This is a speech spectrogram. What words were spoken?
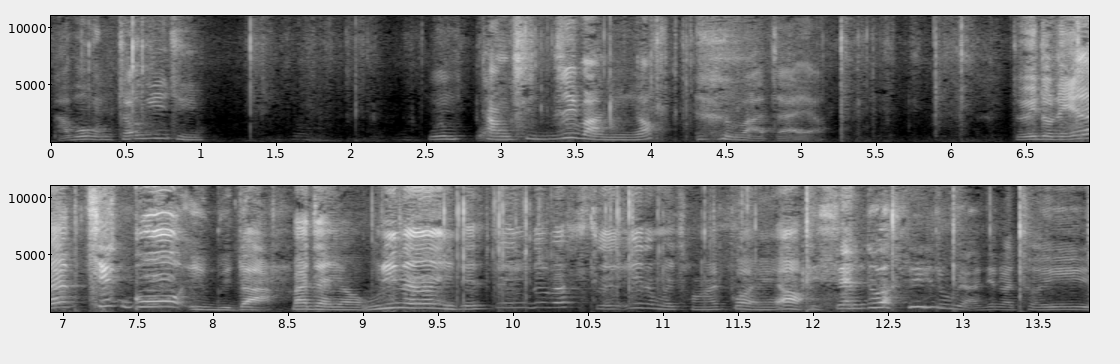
바보 멍청이 집. 응, 당신 집 아니에요? 맞아요. 저희 둘이는 친구입니다. 맞아요. 우리는 이제 샌드박스 이름을 정할 거예요. 샌드박스 이름이 아니라 저희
